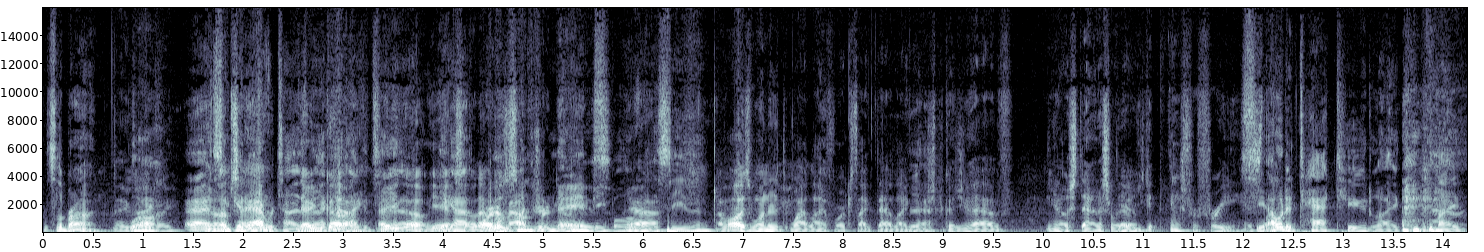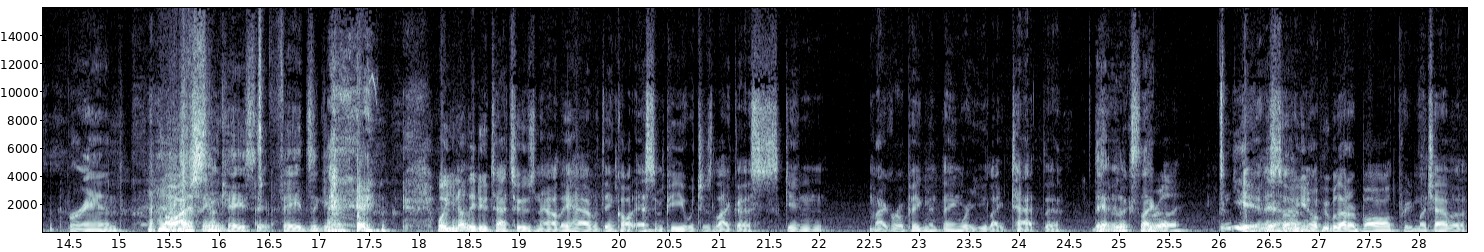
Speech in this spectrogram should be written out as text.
It's LeBron. Exactly. Well, You know a what I'm good saying? advertisement. There you I go. Can, I can see There you that. go. Yeah, you got so that was- hundred million days. people Yeah. over the season. I've always wondered why life works like that. Like Yeah. just because you have you know status or whatever, Yeah. you get things for free. It's See, I would have tattooed like my brand, Oh, I've just in case it fades again. well, you know they do tattoos now. They have a thing called SMP, which is like a skin micropigment thing where you like tat the. the it looks like really? yeah, Yeah. So you know people that are bald pretty much have a,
